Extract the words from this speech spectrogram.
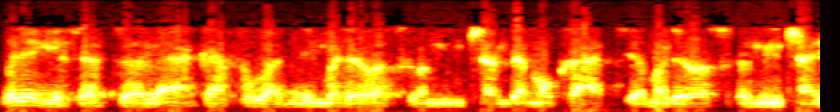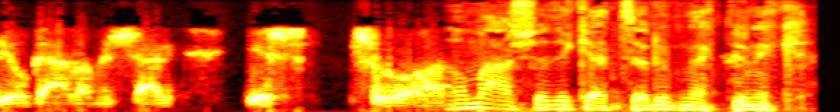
vagy egész egyszerűen el kell fogadni, hogy Magyarországon nincsen demokrácia, Magyarországon nincsen jogállamiság, és sorolhat. A második egyszerűbbnek tűnik.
